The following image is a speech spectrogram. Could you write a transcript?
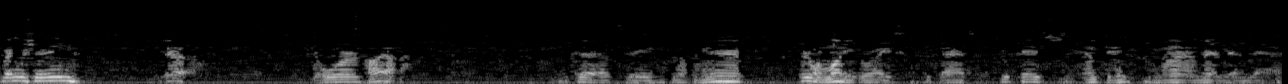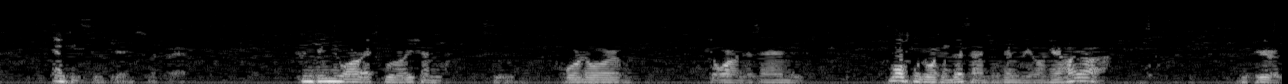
Vending machine! Yeah. Door. Hiya. Okay, let's see. Nothing here. Three more money, great. That suitcase empty. Blah, blah, blah, blah. Empty suitcase. That. Continue our exploration. See, corridor, door on this end, multiple doors on this end. so We're gonna be on here. Hiya! Here?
